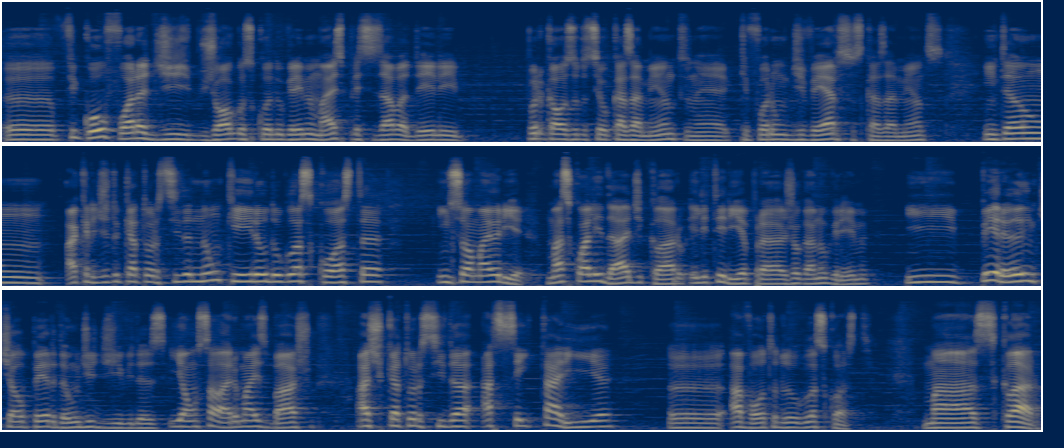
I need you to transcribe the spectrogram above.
uh, ficou fora de jogos quando o Grêmio mais precisava dele por causa do seu casamento, né? Que foram diversos casamentos. Então, acredito que a torcida não queira o Douglas Costa em sua maioria. Mas qualidade, claro, ele teria para jogar no Grêmio. E perante ao perdão de dívidas e a um salário mais baixo, acho que a torcida aceitaria uh, a volta do Douglas Costa. Mas, claro,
